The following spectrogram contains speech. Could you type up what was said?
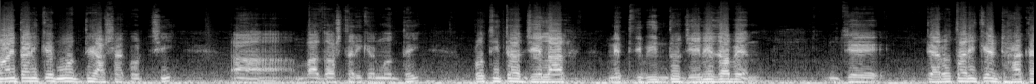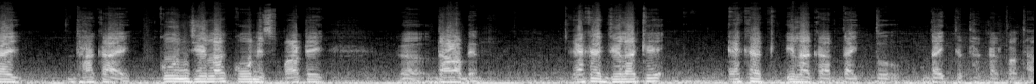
নয় তারিখের মধ্যে আশা করছি বা দশ তারিখের মধ্যেই প্রতিটা জেলার নেতৃবৃন্দ জেনে যাবেন যে তেরো তারিখে ঢাকায় ঢাকায় কোন জেলা কোন স্পটে দাঁড়াবেন। এক এক জেলাকে এক এক এলাকার দায়িত্ব, দায়িত্বে থাকার কথা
